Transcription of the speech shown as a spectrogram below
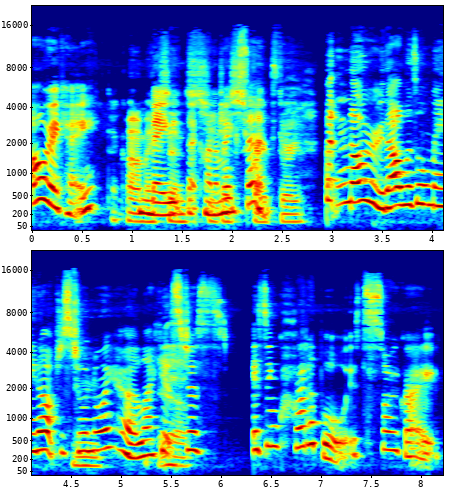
oh, okay. that kind of makes maybe sense. that kinda makes sense. Through. But no, that was all made up just to Mm. annoy her. Like it's just, it's incredible. It's so great.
